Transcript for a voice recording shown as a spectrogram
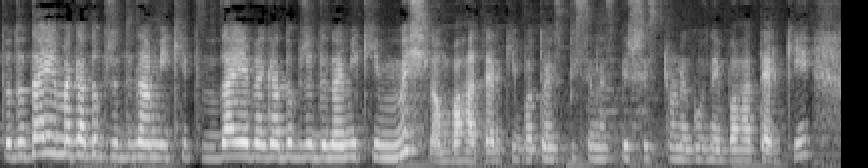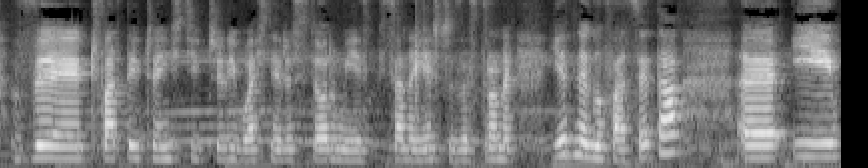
to dodaje mega dobrze dynamiki, to dodaje mega dobrze dynamiki myślom bohaterki, bo to jest pisane z pierwszej strony głównej bohaterki. W czwartej części, czyli właśnie Restorm jest pisane jeszcze ze strony jednego faceta e, i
